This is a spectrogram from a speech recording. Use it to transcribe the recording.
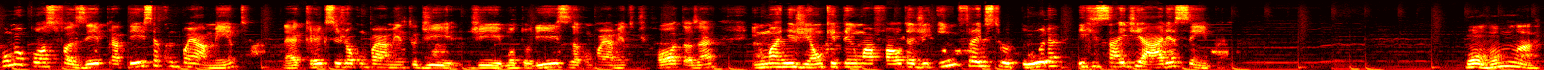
como eu posso fazer para ter esse acompanhamento? Né? Creio que seja o acompanhamento de, de motoristas, acompanhamento de rotas, né? Em uma região que tem uma falta de infraestrutura e que sai de área sempre. Bom, vamos lá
